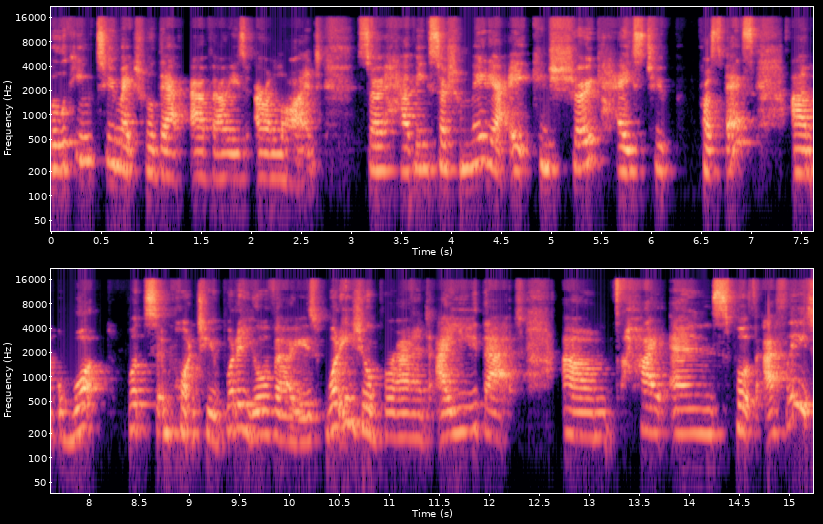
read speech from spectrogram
we're looking to make sure that our values are aligned. So having social media, it can showcase to prospects um, what what's important to you what are your values what is your brand are you that um, high end sports athlete,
